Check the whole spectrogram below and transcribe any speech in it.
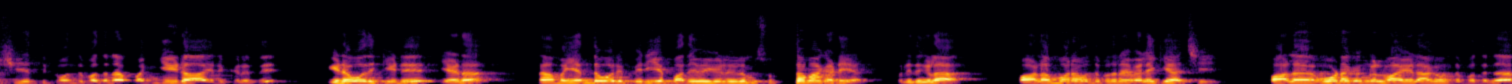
விஷயத்துக்கு வந்து பார்த்தீங்கன்னா பங்கீடா இருக்கிறது இடஒதுக்கீடு. ஏன்னா நாம எந்த ஒரு பெரிய பதவிகளிலும் சுத்தமா கிடையாது. புரியுதுங்களா? பல முறை வந்து பார்த்தீங்கன்னா விலைக்காச்சு பல ஊடகங்கள் வாயிலாக வந்து பார்த்தீங்கன்னா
